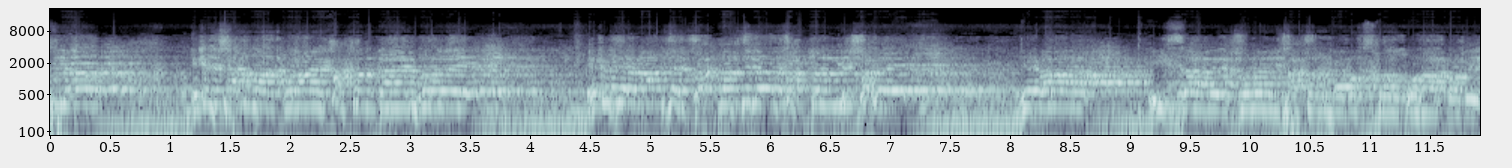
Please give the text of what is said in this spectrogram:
ছিল শাসন মানুষের যে ইসলামের শাসন ব্যবস্থা উপহার পাবে।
